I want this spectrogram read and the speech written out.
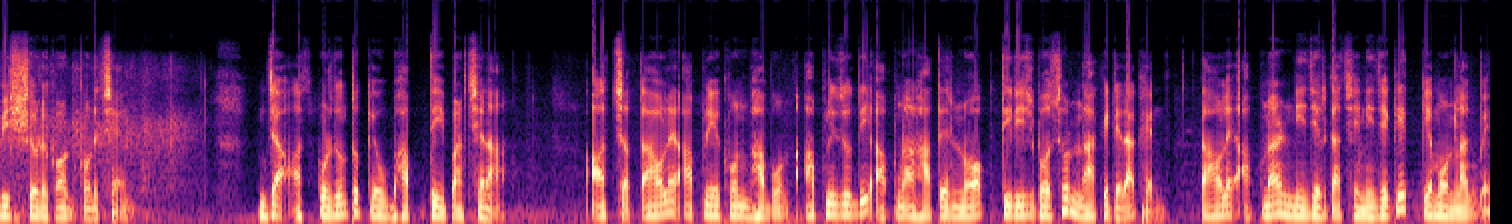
বিশ্ব রেকর্ড করেছেন, যা আজ পর্যন্ত কেউ ভাবতেই পারছে না। আচ্ছা তাহলে আপনি এখন ভাবুন, আপনি যদি আপনার হাতের নখ তিরিশ বছর না কেটে রাখেন, তাহলে আপনার নিজের কাছে নিজেকে কেমন লাগবে?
